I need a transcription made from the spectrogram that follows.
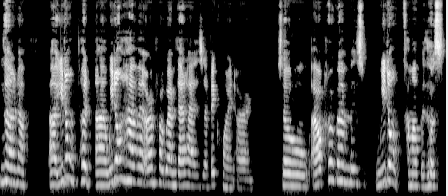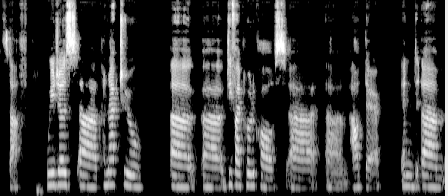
No no. Uh, you don't put uh, we don't have an earn program that has a bitcoin earn. So our program is we don't come up with those stuff. We just uh, connect to DeFi protocols uh, um, out there and um,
